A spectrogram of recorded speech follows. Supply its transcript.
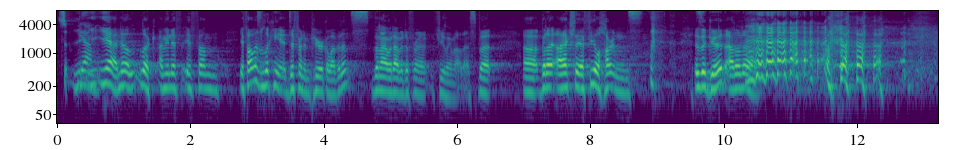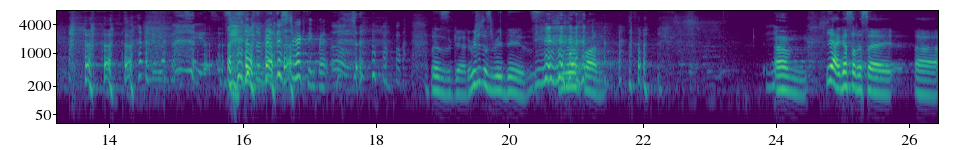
so, yeah. yeah, no, look, I mean, if, if, um, if I was looking at different empirical evidence, then I would have a different feeling about this. But, uh, but I, I actually, I feel Harten's is it good? I don't know. it's a bit distracting, but. Oh. this is good. We should just read these. more fun. um, yeah, I guess I'll just say, uh,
